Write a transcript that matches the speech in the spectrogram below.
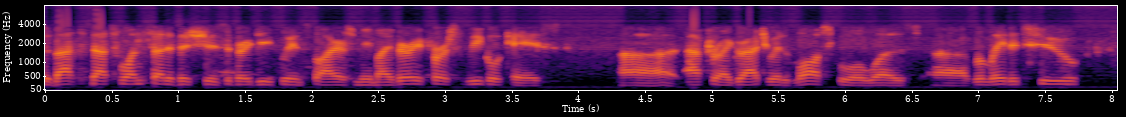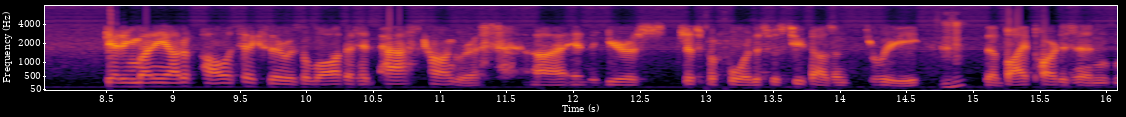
so that's that's one set of issues that very deeply inspires me. My very first legal case uh, after I graduated law school was uh, related to getting money out of politics. There was a law that had passed Congress uh, in the years just before. This was 2003, the Bipartisan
